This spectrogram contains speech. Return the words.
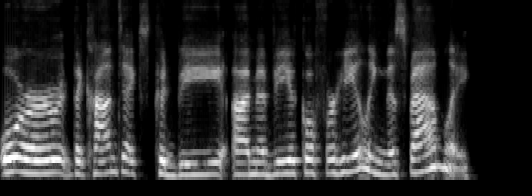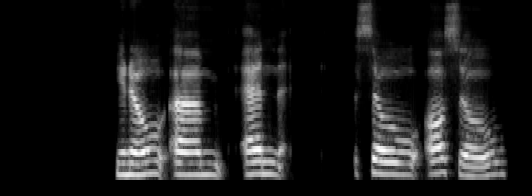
or the context could be I'm a vehicle for healing this family. You know, um, and so also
